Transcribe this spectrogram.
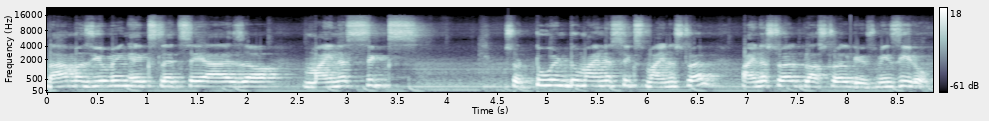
Now I'm assuming x let's say as minus 6. So 2 into minus 6 minus 12, minus 12 plus 12 gives me 0.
